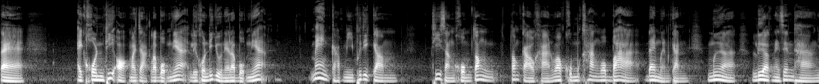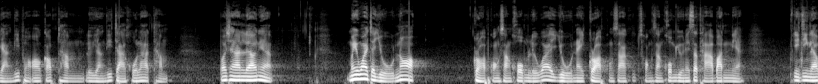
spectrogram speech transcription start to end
แต่ไอคนที่ออกมาจากระบบเนี้ยหรือคนที่อยู่ในระบบเนี้ยแม่งกลับมีพฤติกรรม ที่สังคมต้องต้องกล่าวขานว่าคุ้มข้างว่าบ้าได้เหมือนกัน เมื่อเลือกในเส้นทางอย่างที่พออกอฟทำหรืออย่างที่จ่าโคราชทำเพราะฉะนั้นแล้วเนี่ยไม่ว่าจะอยู่นอกกรอบของสังคม หรือว่าอยู่ในกรอบของสังของสังคมอยู่ในสถาบันเนี่ยจริง ๆ แล้ว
